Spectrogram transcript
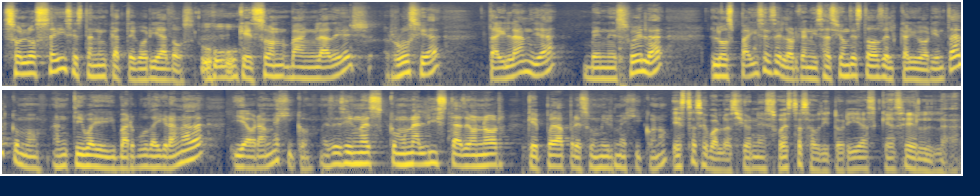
solo 6 están en categoría 2, uh. que son Bangladesh, Rusia, Tailandia, Venezuela, los países de la Organización de Estados del Caribe Oriental, como Antigua y Barbuda y Granada, y ahora México. Es decir, no es como una lista de honor que pueda presumir México, ¿no? Estas evaluaciones o estas auditorías que hace la,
